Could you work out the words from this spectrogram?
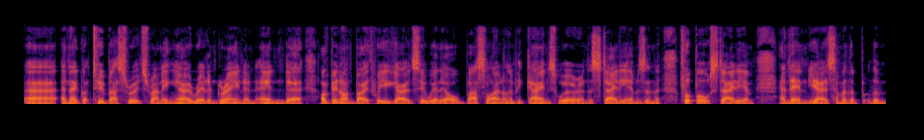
uh, and they've got two bus routes running you know red and green and and uh, I've been on both where you go and see where the old Barcelona Olympic Games were and the stadiums and the football stadium and then you know some of the the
